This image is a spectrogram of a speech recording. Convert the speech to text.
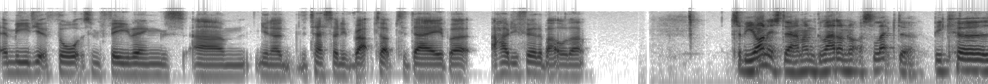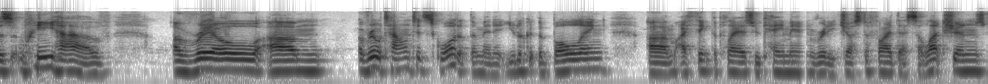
immediate thoughts and feelings. Um, you know, the Test only wrapped up today, but how do you feel about all that? To be honest, Dan, I'm glad I'm not a selector because we have a real um, a real talented squad at the minute. You look at the bowling. Um, I think the players who came in really justified their selections.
